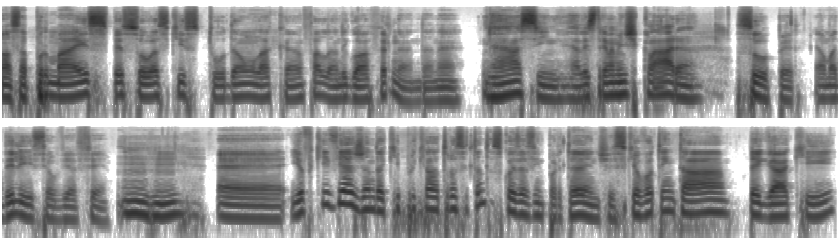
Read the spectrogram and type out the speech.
Nossa, por mais pessoas que estudam Lacan falando igual a Fernanda, né? Ah, sim. Ela é extremamente clara. Super. É uma delícia ouvir a Fê. Uhum. É, e eu fiquei viajando aqui porque ela trouxe tantas coisas importantes que eu vou tentar pegar aqui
